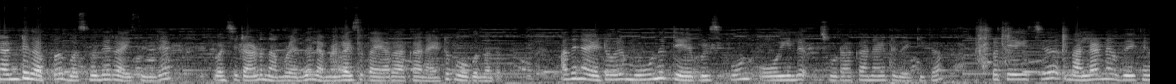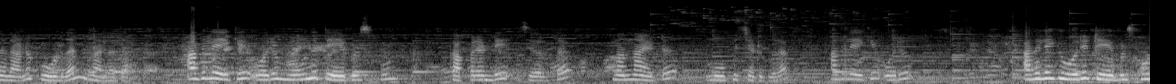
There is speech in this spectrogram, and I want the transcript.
രണ്ട് കപ്പ് ബസ്മതി റൈസിന്റെ വെച്ചിട്ടാണ് നമ്മൾ ഇന്ന് ലെമൺ റൈസ് തയ്യാറാക്കാനായിട്ട് പോകുന്നത്. അതിനായിട്ട് ഒരു മൂന്ന് ടേബിൾ സ്പൂൺ ഓയിൽ ചൂടാക്കാനായിട്ട് വയ്ക്കുക പ്രത്യേകിച്ച് നല്ലെണ്ണ ഉപയോഗിക്കുന്നതാണ് കൂടുതൽ നല്ലത്. അതിലേക്ക് ഒരു മൂന്ന് ടേബിൾ സ്പൂൺ കപ്പലണ്ടി ചേർത്ത് നന്നായിട്ട് മൂപ്പിച്ചെടുക്കുക. അതിലേക്ക് ഒരു അതിലേക്ക് ഒരു ടേബിൾ സ്പൂൺ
